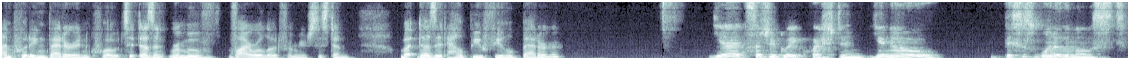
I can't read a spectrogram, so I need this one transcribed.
I'm putting better in quotes. It doesn't remove viral load from your system, but does it help you feel better? Yeah, it's such a great question. You know, this is one of the most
